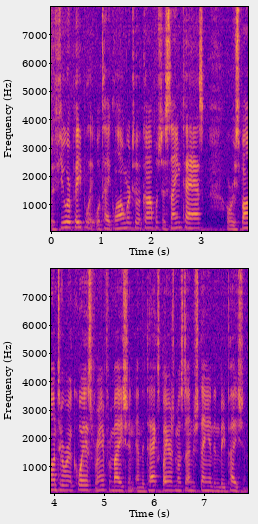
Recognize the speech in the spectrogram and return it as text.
With fewer people, it will take longer to accomplish the same task or respond to a request for information, and the taxpayers must understand and be patient.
